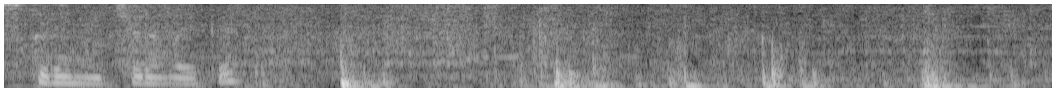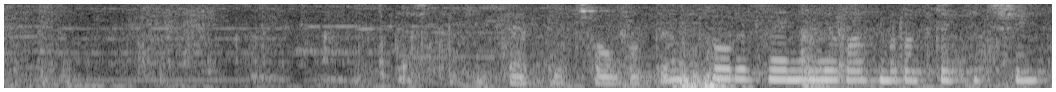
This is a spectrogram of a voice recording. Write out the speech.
Шкіряні черевики. Теж такі теплі чоботи прорезинені розміру 36.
